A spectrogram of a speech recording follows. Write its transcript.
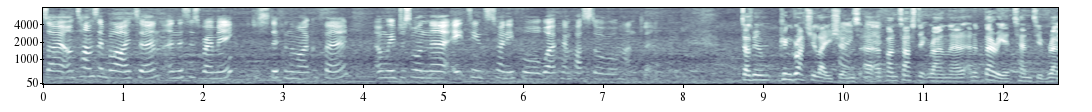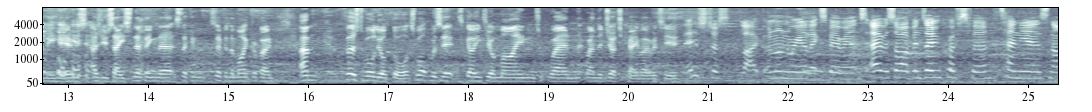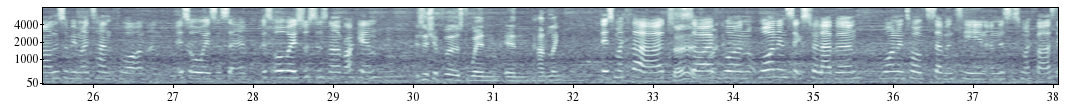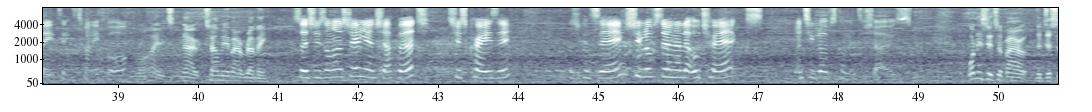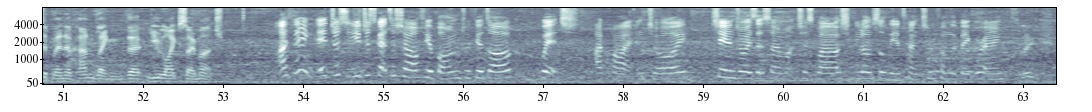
So I'm Tamsin Blyton, and this is Remy, just stiff in the microphone, and we've just won the 18 to 24 working and pastoral handling. Tamsin, congratulations! Uh, a fantastic round there, and a very attentive Remy here, as you say, sniffing the sniffing, sniffing the microphone. Um, first of all, your thoughts. What was it going through your mind when when the judge came over to you? It's just like an unreal experience. Ever so I've been doing crufts for 10 years now. This will be my 10th one, and it's always the same. It's always just as nerve wracking. Is this your first win in handling? It's my third. Third, so I've right. won one in 6 to 11, one in 12 to 17, and this is my first 18 to 24. Right. Now, tell me about Remy. So she's an Australian Shepherd. She's crazy, as you can see. She loves doing her little tricks, and she loves coming to shows. What is it about the discipline of handling that you like so much? I think it just you just get to show off your bond with your dog, which I quite enjoy. She enjoys it so much as well. She loves all the attention from the big ring.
